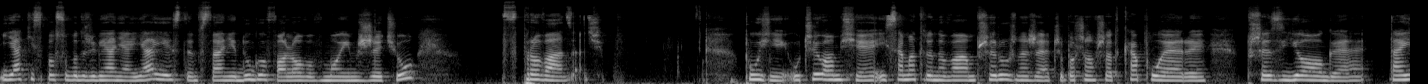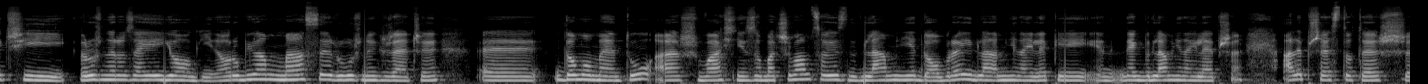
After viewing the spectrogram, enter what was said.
i jaki sposób odżywiania ja jestem w stanie długofalowo w moim życiu wprowadzać. Później uczyłam się i sama trenowałam przeróżne rzeczy, począwszy od capoeiry, przez jogę, tai chi, różne rodzaje jogi. No, robiłam masę różnych rzeczy, do momentu, aż właśnie zobaczyłam, co jest dla mnie dobre i dla mnie najlepiej, jakby dla mnie najlepsze. Ale przez to też e,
